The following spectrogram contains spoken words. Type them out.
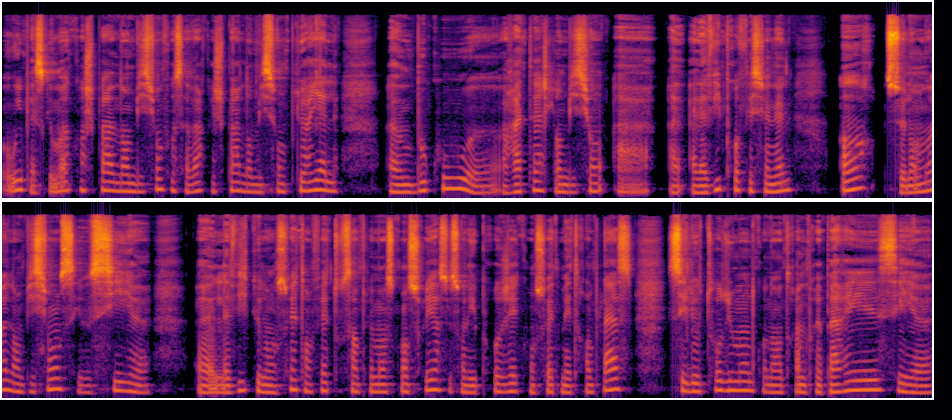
Oui, parce que moi, quand je parle d'ambition, il faut savoir que je parle d'ambition plurielle. Euh, beaucoup euh, rattachent l'ambition à, à, la vie professionnelle. Or, selon moi, l'ambition, c'est aussi euh, la vie que l'on souhaite en fait tout simplement se construire. Ce sont les projets qu'on souhaite mettre en place. C'est le tour du monde qu'on est en train de préparer. C'est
